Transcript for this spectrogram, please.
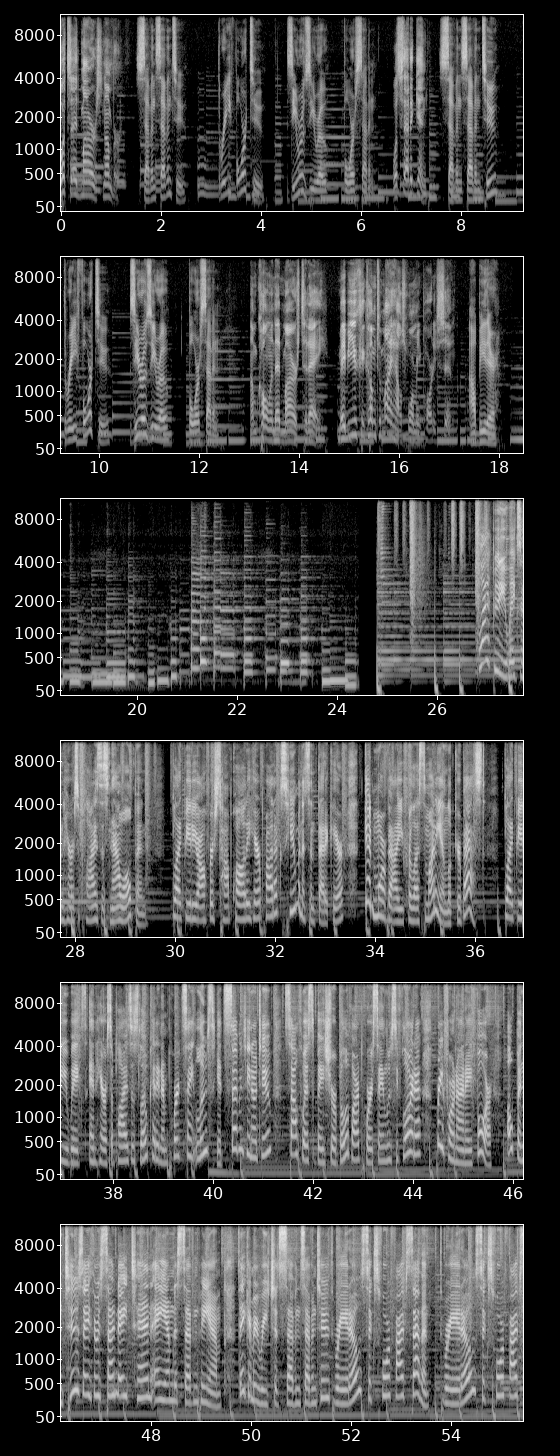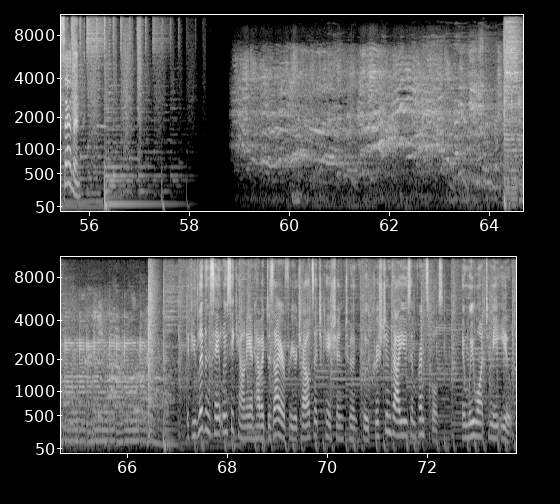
What's Ed Meyer's number? 772 342 0047. What's that again? 772 342 0047. I'm calling Ed Myers today. Maybe you could come to my housewarming party soon. I'll be there. Black Beauty Wigs and Hair Supplies is now open. Black Beauty offers top quality hair products, human and synthetic hair. Get more value for less money and look your best. Black Beauty Wigs and Hair Supplies is located in Port St. Lucie at 1702 Southwest Bayshore Boulevard, Port St. Lucie, Florida 34984. Open Tuesday through Sunday, 10 a.m. to 7 p.m. They can be reached at 772 380 6457. 380 6457. If you live in St. Lucie County and have a desire for your child's education to include Christian values and principles, then we want to meet you.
